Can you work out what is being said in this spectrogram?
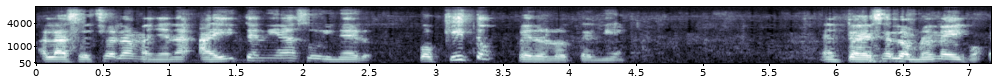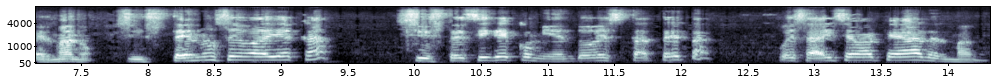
a las 8 de la mañana, ahí tenía su dinero. Poquito, pero lo tenía. Entonces el hombre me dijo, hermano, si usted no se va de acá, si usted sigue comiendo esta teta, pues ahí se va a quedar, hermano.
